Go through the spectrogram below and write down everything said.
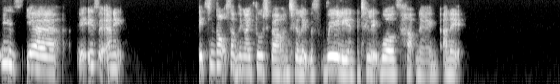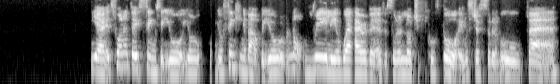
it is. Yeah, it is, and it it's not something I thought about until it was really until it was happening, and it yeah it's one of those things that you're you're you're thinking about but you're not really aware of it as a sort of logical thought it was just sort of all there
